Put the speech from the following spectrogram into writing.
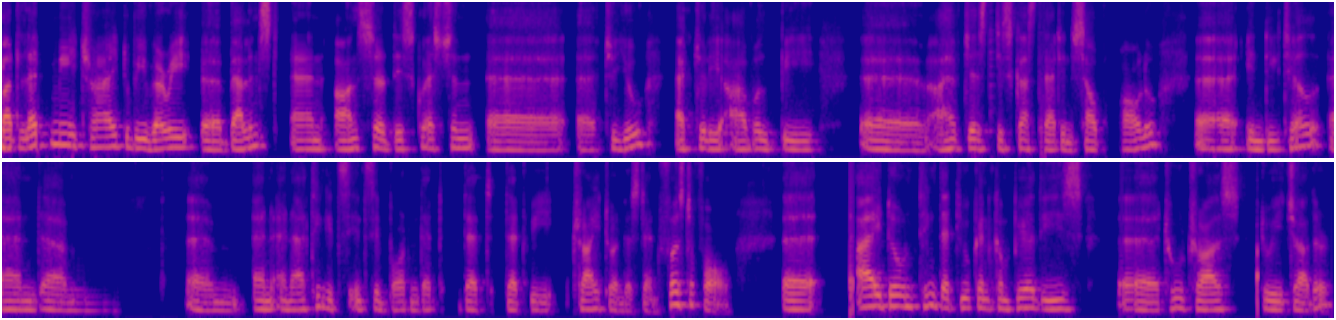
But let me try to be very uh, balanced and answer this question uh, uh, to you. Actually, I will be I have just discussed that in Sao Paulo uh, in detail, and um, um, and and I think it's it's important that that that we try to understand. First of all, uh, I don't think that you can compare these uh, two trials to each other.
